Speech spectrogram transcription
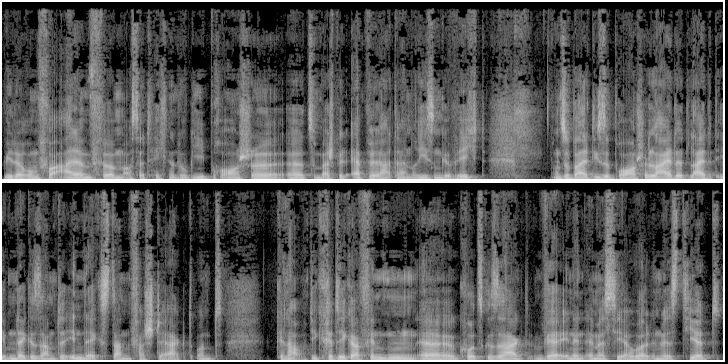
wiederum vor allem Firmen aus der Technologiebranche, äh, zum Beispiel Apple hat da ein Riesengewicht. Und sobald diese Branche leidet, leidet eben der gesamte Index dann verstärkt. Und Genau, die Kritiker finden, äh, kurz gesagt, wer in den MSCI World investiert,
